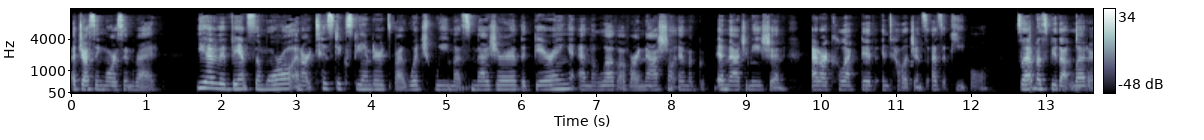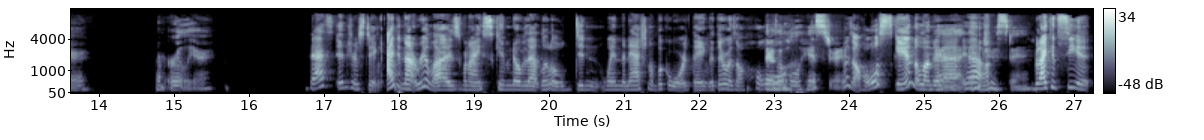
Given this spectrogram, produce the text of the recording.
addressing Morrison read, You have advanced the moral and artistic standards by which we must measure the daring and the love of our national imag- imagination and our collective intelligence as a people. So that must be that letter from earlier. That's interesting. I did not realize when I skimmed over that little didn't win the National Book Award thing that there was a whole There's a whole history. there was a whole scandal under that. Yeah. interesting. But I could see it.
